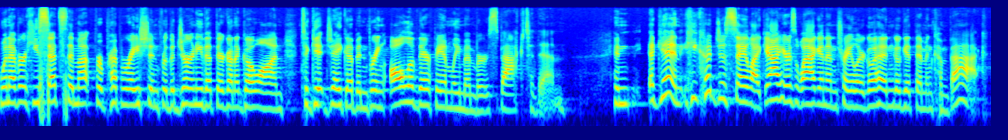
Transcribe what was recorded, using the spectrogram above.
whenever he sets them up for preparation for the journey that they're going to go on to get Jacob and bring all of their family members back to them. And again, he could just say, like, yeah, here's a wagon and a trailer, go ahead and go get them and come back.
